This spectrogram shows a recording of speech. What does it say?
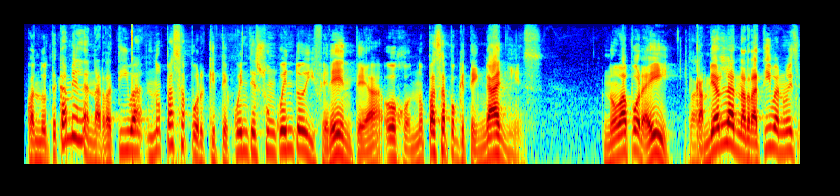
cuando te cambias la narrativa, no pasa porque te cuentes un cuento diferente, ¿ah? Ojo, no pasa porque te engañes. No va por ahí. Claro. Cambiar la narrativa no es,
